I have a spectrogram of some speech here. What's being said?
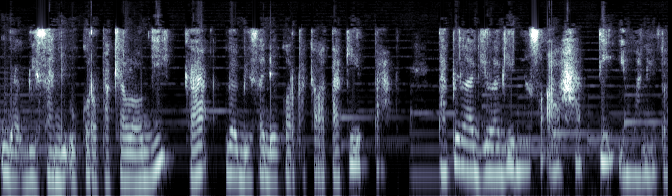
nggak bisa diukur pakai logika nggak bisa diukur pakai otak kita tapi lagi-lagi ini soal hati iman itu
